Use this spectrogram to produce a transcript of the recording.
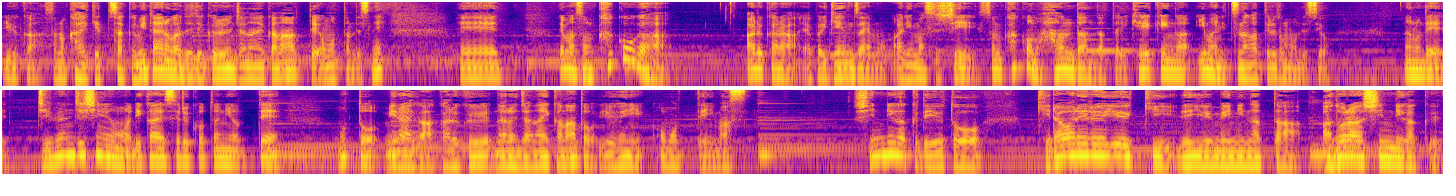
いうか、その解決策みたいのが出てくるんじゃないかなって思ったんですね。えー、で、まあその過去があるからやっぱり現在もありますし、その過去の判断だったり経験が今につながってると思うんですよ。なので、自分自身を理解することによって、もっと未来が明るくなるんじゃないかなというふうに思っています。心理学で言うと、嫌われる勇気で有名になったアドラー心理学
